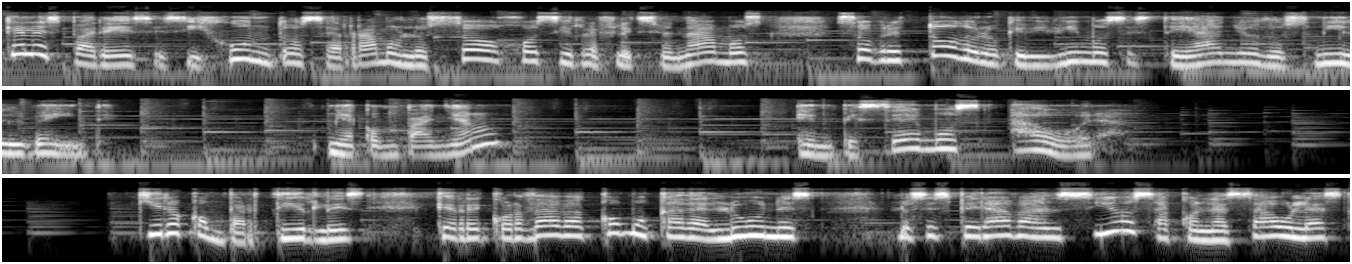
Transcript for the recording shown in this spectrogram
¿Qué les parece si juntos cerramos los ojos y reflexionamos sobre todo lo que vivimos este año 2020? ¿Me acompañan? Empecemos ahora. Quiero compartirles que recordaba cómo cada lunes los esperaba ansiosa con las aulas,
